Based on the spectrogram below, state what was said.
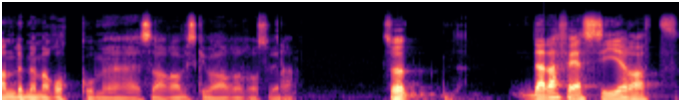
handle med Marokko med saharawiske varer osv. Så, videre. så det er derfor jeg sier at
